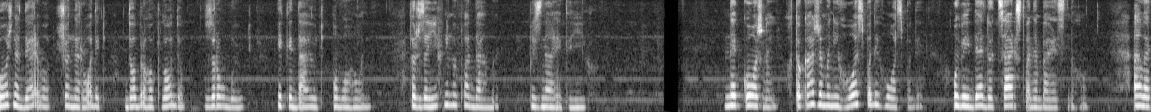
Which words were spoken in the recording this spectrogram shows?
Кожне дерево, що не родить доброго плоду, зрубують і кидають у вогонь. Тож за їхніми плодами пізнаєте їх. Не кожний, хто каже мені, Господи, Господи, увійде до Царства Небесного, але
